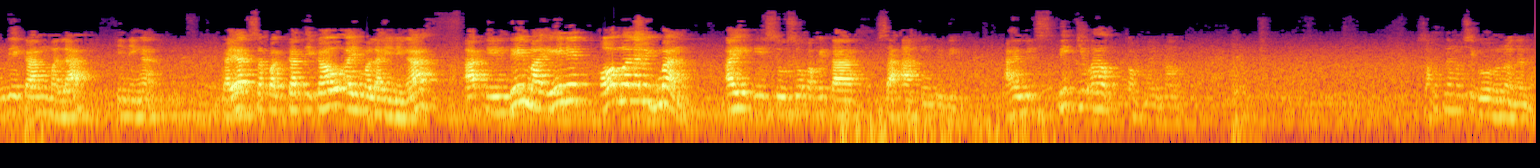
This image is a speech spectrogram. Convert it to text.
Hindi ka mala hininga. Kaya sapagkat ikaw ay malahininga at hindi mainit o malamig man, ay isusuka kita sa aking bibig. I will spit you out of my mouth. Sakit naman siguro nun, ano?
